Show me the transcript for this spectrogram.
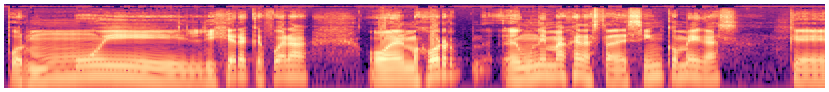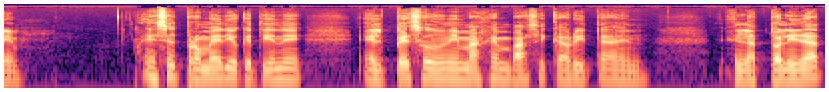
por muy ligera que fuera, o a lo mejor eh, una imagen hasta de 5 megas, que es el promedio que tiene el peso de una imagen básica ahorita en, en la actualidad.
